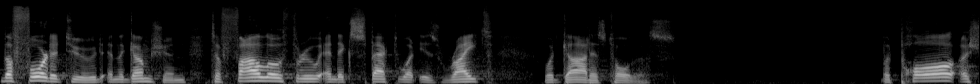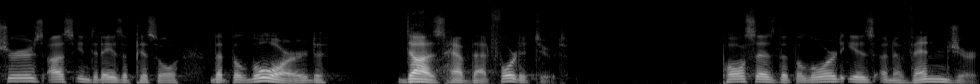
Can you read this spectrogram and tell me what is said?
the fortitude and the gumption to follow through and expect what is right, what God has told us. But Paul assures us in today's epistle that the Lord does have that fortitude. Paul says that the Lord is an avenger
